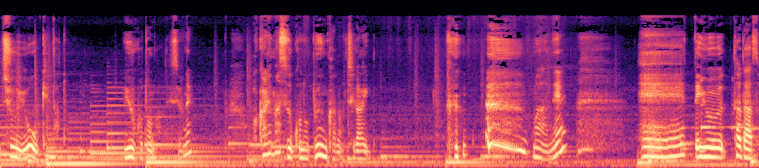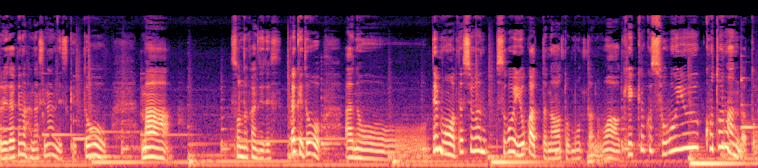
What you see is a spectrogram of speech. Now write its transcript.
あ注意を受けたということなんですよね。わかります？この文化の違い。まあねへえっていうただそれだけの話なんですけどまあそんな感じです。だけどあのでも私はすごい良かったなと思ったのは結局そういうことなんだと。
